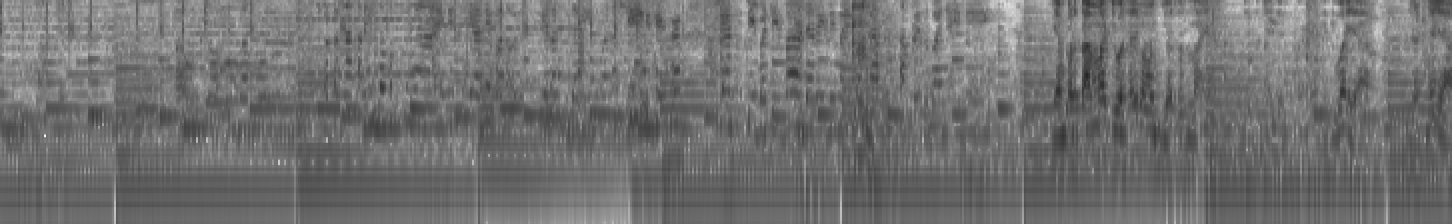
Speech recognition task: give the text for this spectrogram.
Di market Eh, untuk membangun peternakan ini bapak punya inisiatif atau inspirasi dari mana sih? kan tiba-tiba dari lima ekor sampai sebanyak ini. yang pertama jiwa saya memang jiwa ternak ya. Jiwa ternak yang kedua ya jelasnya ya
